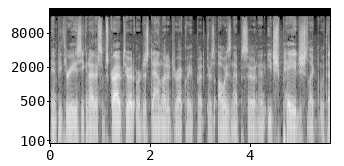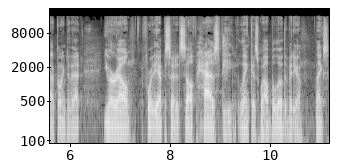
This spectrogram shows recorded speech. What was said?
MP3s. You can either subscribe to it or just download it directly, but there's always an episode, and each page, like without going to that URL for the episode itself, has the link as well below the video. Thanks.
